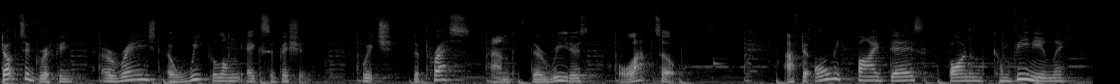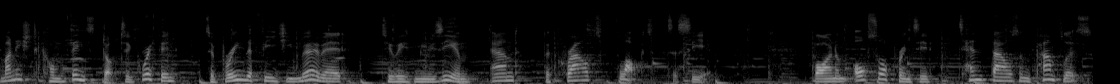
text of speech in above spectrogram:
Dr. Griffin arranged a week-long exhibition which the press and their readers lapped up. After only five days, Barnum conveniently managed to convince Dr. Griffin to bring the Fiji mermaid to his museum and the crowds flocked to see it. Barnum also printed 10,000 pamphlets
